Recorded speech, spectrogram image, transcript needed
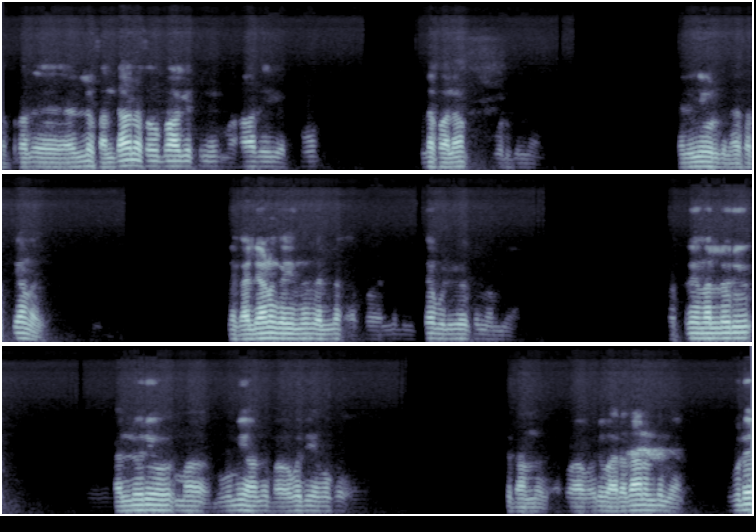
ഇവിടെ എല്ലാ സന്താന സൗഭാഗ്യത്തിന് മഹാദേവി എപ്പോഴും നല്ല ഫലം കൊടുക്കുന്നതാണ്. കനിഞ്ഞു കൊടുക്കുന്നത്. സത്യമാണത്. കല്യാണം കഴിയുന്നത് എല്ലാം അപ്പോൾ എല്ലാം നന്ദിയാണ് അത്രയും നല്ലൊരു നല്ലൊരു ഭൂമിയാണ് ഭഗവതി നമുക്ക് തന്നത്. അപ്പോൾ ഒരു വരദാനം തന്നെയാണ് ഇവിടെ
